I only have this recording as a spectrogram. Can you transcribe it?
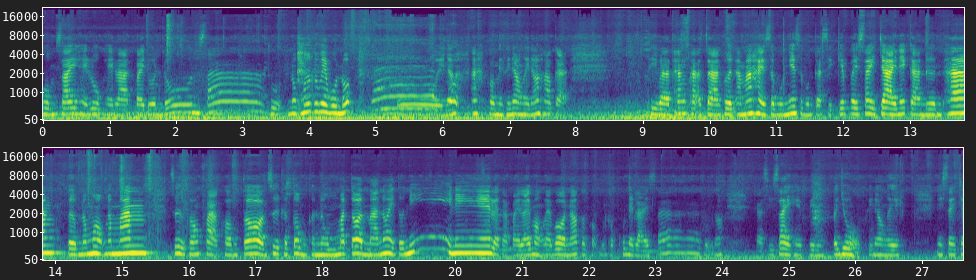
โฮมไซให้ลูกให้หลานไปโดนโดนๆสาธุนกมือคือแม่บุญเนาะสาโอ้ยเนาะอะพ่อแม่พี่น้องเลยเนาะเฮากะ ที่ว่าทั้งพระอาจารย์เพิ่นเอามาให้สมุนเนี่ยสมุนกสิเก็บไว้ใส่ใจายในการเดินทาง เติมน้ำมอกน้ำมัน ซื้อของฝากของต้อนซื้อข้าวต้มขนมมาต้อนมาหน่อยตัวนี้นี่แล้วก็ไปไล่หมองไล่บอนเนาะก็ขอบคุณขอบคุณในหลายๆสาธุเนาะกสิใส่ให้เป็นประโยชน์พี่น้องเลยในใส่ใจ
